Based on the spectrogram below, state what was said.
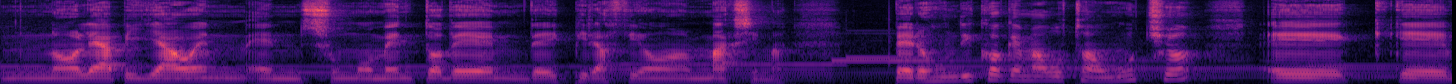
no le ha pillado en, su momento de, inspiración máxima. pero es un disco que me ha gustado mucho, eh, que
